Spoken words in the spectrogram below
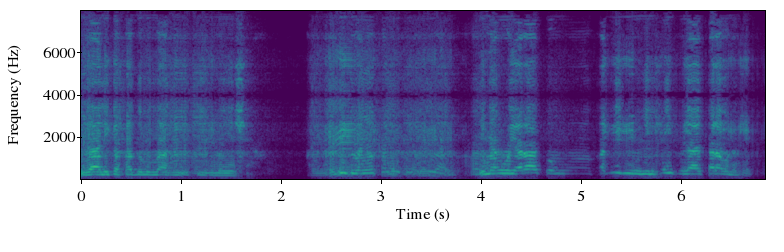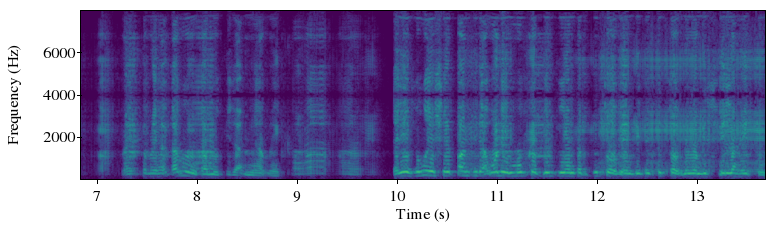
Zalika fadlullah yu'tihi man yasha. Tapi kebanyakan itu melihat. Innahu yarakum qabiluhu min haythu la tarawnahu. Mereka melihat kamu, kamu tidak melihat mereka. Jadi sungguh syaitan tidak boleh muka pintu yang tertutup, yang kita tutup dengan bismillah itu.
